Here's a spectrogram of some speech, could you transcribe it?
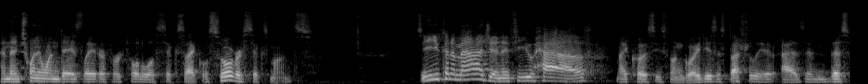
and then 21 days later for a total of six cycles, so over six months. So you can imagine if you have mycosis fungoides, especially as in this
